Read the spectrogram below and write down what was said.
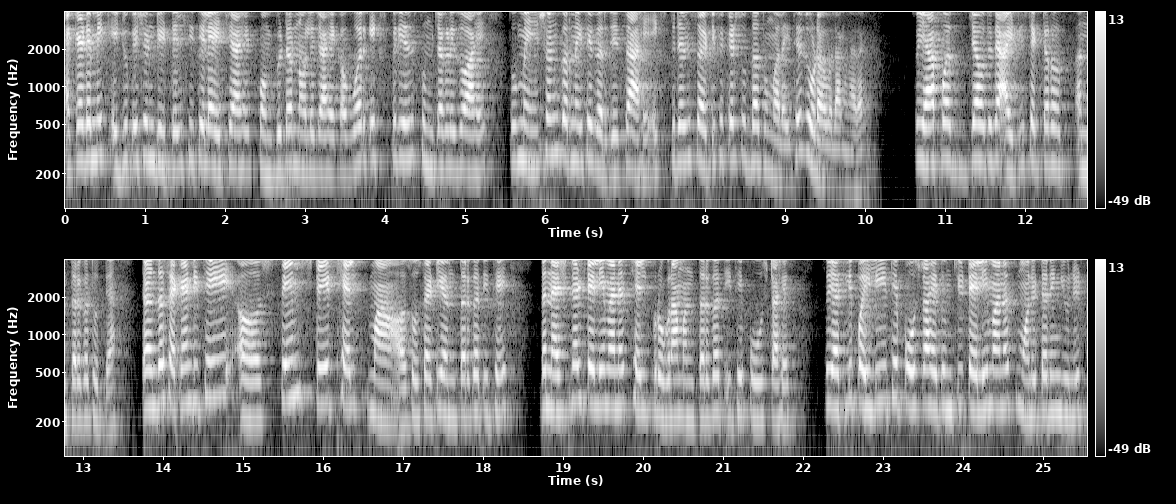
अकॅडमिक एज्युकेशन डिटेल्स इथे लिहायचे आहेत. कॉम्प्युटर नॉलेज आहे का? वर्क एक्सपिरियन्स तुमच्याकडे जो आहे तो मेन्शन करणं इथे गरजेचं आहे. एक्सपिरियन्स सर्टिफिकेटसुद्धा तुम्हाला इथे जोडावं लागणार आहे. सो ह्या पद ज्या होत्या त्या आय टी सेक्टर अंतर्गत होत्या. त्यानंतर सेकंड इथे सेम स्टेट हेल्थ मा सोसायटी अंतर्गत इथे the national Telemanas health programme अंतर्गत इथे पोस्ट आहेत. सो यातली पहिली इथे पोस्ट आहे तुमची Telemanas monitoring unit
